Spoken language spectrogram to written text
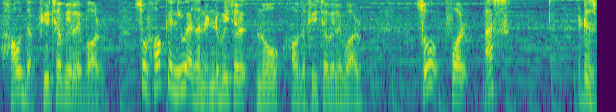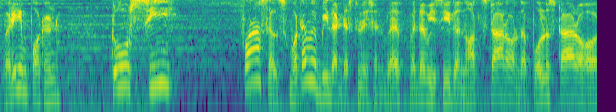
how the future will evolve. So, how can you as an individual know how the future will evolve? So, for us, it is very important to see for ourselves, whatever be that destination, whether we see the North Star or the Polar Star or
